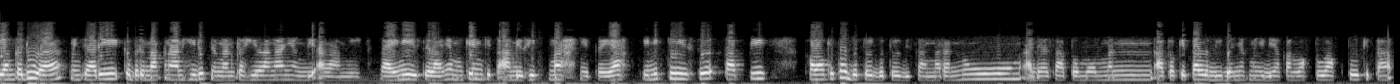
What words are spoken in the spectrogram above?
Yang kedua, mencari kebermaknaan hidup dengan kehilangan yang dialami. Nah, ini istilahnya mungkin kita ambil hikmah gitu ya. Ini klise tapi kalau kita betul-betul bisa merenung, ada satu momen atau kita lebih banyak menyediakan waktu-waktu kita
